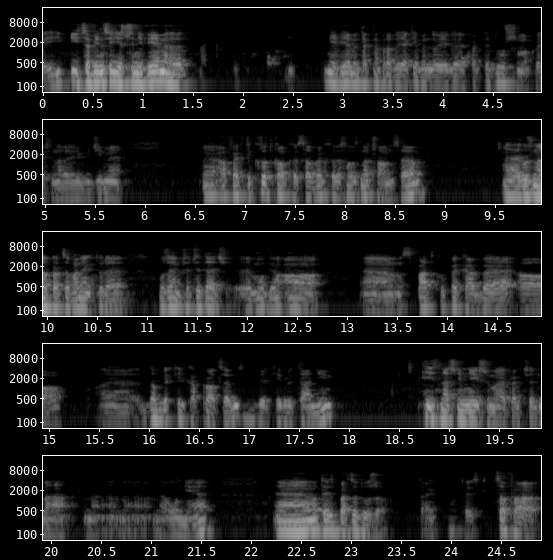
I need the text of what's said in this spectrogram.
i, i co więcej, jeszcze nie wiemy, nie wiemy tak naprawdę, jakie będą jego efekty w dłuższym okresie. Na razie widzimy y, efekty krótkookresowe, które są znaczące. E, różne opracowania, które możemy przeczytać, y, mówią o spadku PKB o dobrych kilka procent w Wielkiej Brytanii i znacznie mniejszym efekcie dla, na, na, na Unię. E, no to jest bardzo dużo. Tak? To jest cofa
